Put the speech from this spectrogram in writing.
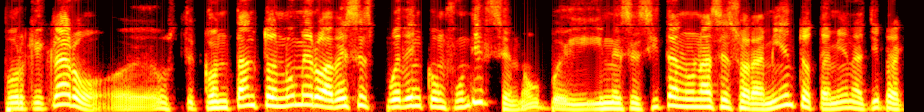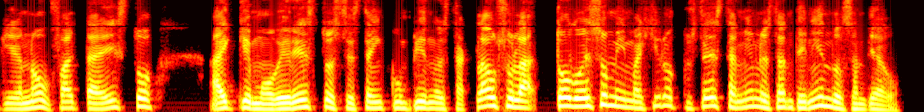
porque claro, eh, usted, con tanto número a veces pueden confundirse, ¿no? Pues, y necesitan un asesoramiento también allí para que no, falta esto, hay que mover esto, se está incumpliendo esta cláusula, todo eso me imagino que ustedes también lo están teniendo, Santiago.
